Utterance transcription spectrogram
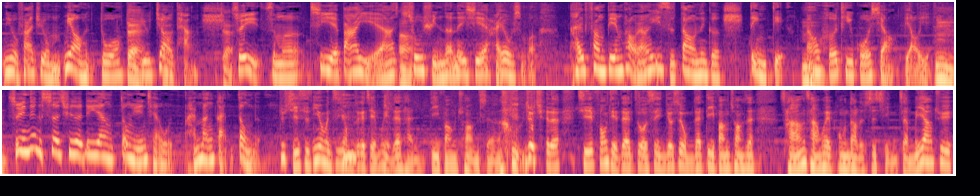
你有发觉我们庙很多，对，有教堂，对，所以什么七爷八爷啊，出巡的那些，还有什么，还放鞭炮，然后一直到那个定点，然后合体国小表演，嗯，所以那个社区的力量动员起来，我还蛮感动的。就其实，因为我们之前我们这个节目也在谈地方创生，我们就觉得其实峰姐在做的事情，就是我们在地方创生常常会碰到的事情，怎么样去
